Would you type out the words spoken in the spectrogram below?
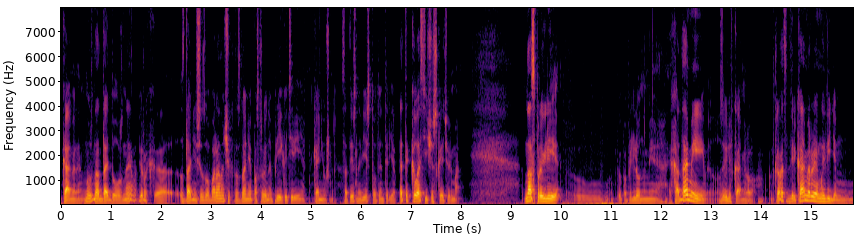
камеры. Нужно отдать должное. Во-первых, э, здание СИЗО Барановичах – это здание, построено при Екатерине, конюшне. Соответственно, весь тот интерьер. Это классическая тюрьма. Нас провели э, определенными ходами и завели в камеру. Открывается дверь камеры, мы видим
